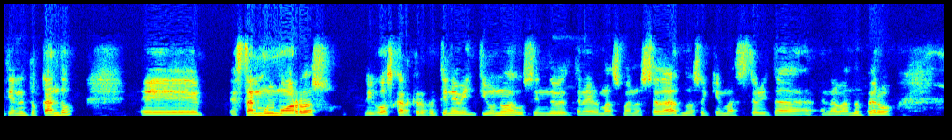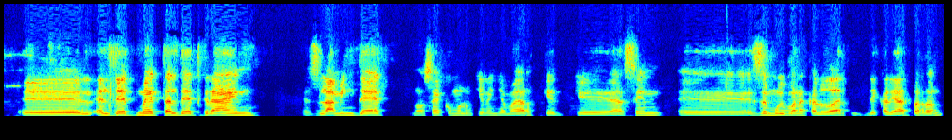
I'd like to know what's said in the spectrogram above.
tienen tocando. Eh, están muy morros. Digo, Oscar creo que tiene 21, Agustín debe tener más o menos edad, no sé quién más está ahorita en la banda, pero el, el death metal, death grind, slamming death, no sé cómo lo quieren llamar, que, hacen, eh, es de muy buena calidad, de calidad, perdón,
